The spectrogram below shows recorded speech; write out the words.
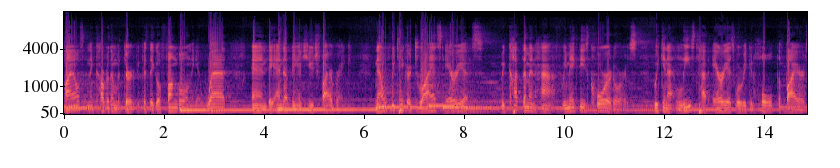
piles and then cover them with dirt because they go fungal and they get wet and they end up being a huge fire break. Now if we take our driest areas, we cut them in half, we make these corridors, we can at least have areas where we can hold the fires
